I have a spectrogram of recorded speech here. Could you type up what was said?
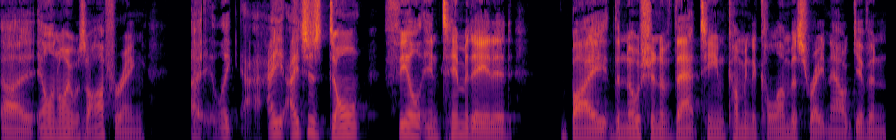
uh, Illinois was offering. I, like I, I just don't feel intimidated by the notion of that team coming to Columbus right now, given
